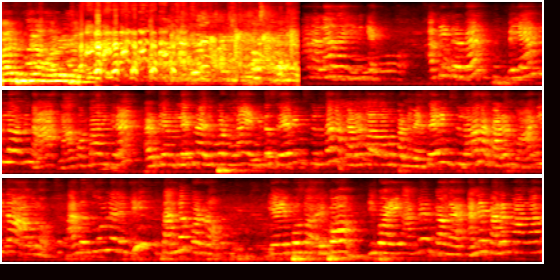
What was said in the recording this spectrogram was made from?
மறுபடியும் பேசுறேன். நான் நல்லா தான் இருக்கேன் அப்படின்றப்ப இப்ப என் பிள்ளை வந்து நான் நான் சம்பாதிக்கிறேன் அடுத்து என் பிள்ளைக்கு நான் இது பண்ணணும்னா என்கிட்ட சேவிங்ஸ் இருந்தா நான் கடன் வாங்காம பண்ணுவேன் சேவிங்ஸ் இல்லைன்னா நான் கடன் வாங்கி தான் ஆகணும் அந்த சூழ்நிலைக்கு தள்ளப்படுறோம் ஏ- இப்போ சொ- இப்போ இப்போ எங்க அண்ணன் இருக்காங்க அண்ணன் கடன் வாங்காம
